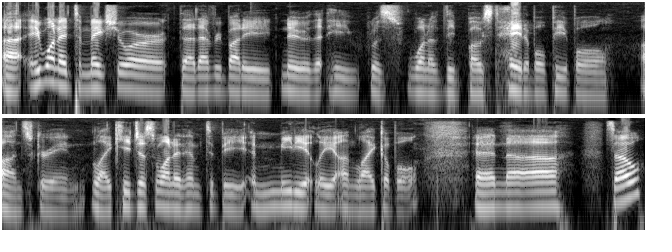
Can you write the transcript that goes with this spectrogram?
uh, he wanted to make sure that everybody knew that he was one of the most hateable people on screen. Like he just wanted him to be immediately unlikable, and uh, so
